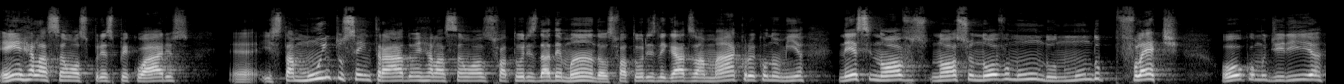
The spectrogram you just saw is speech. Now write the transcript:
em relação aos preços pecuários é, está muito centrado em relação aos fatores da demanda, aos fatores ligados à macroeconomia nesse novo, nosso novo mundo, um mundo flat, ou como diria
